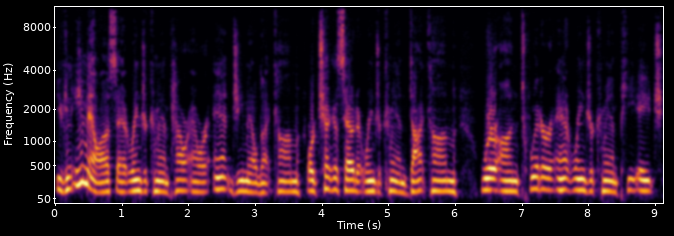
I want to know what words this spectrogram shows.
you can email us at rangercommandpowerhour at gmail.com or check us out at rangercommand.com. We're on Twitter at rangercommandph.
